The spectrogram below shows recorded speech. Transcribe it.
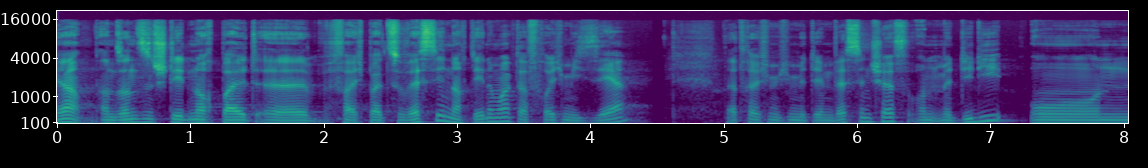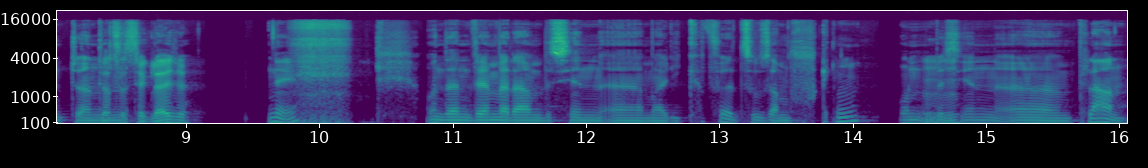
ja, ansonsten steht noch bald, äh, fahre ich bald zu Westin nach Dänemark, da freue ich mich sehr. Da treffe ich mich mit dem Westin-Chef und mit Didi und dann. Das ist der gleiche. Nee. Und dann werden wir da ein bisschen äh, mal die Köpfe zusammenstecken und ein Mhm. bisschen äh, planen.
